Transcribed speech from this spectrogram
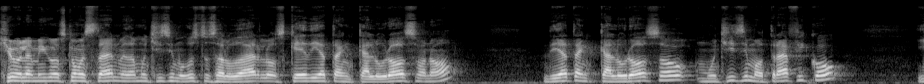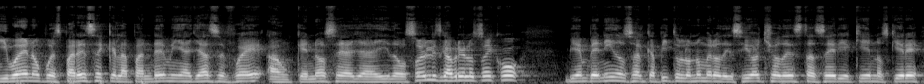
¿Qué hola amigos? ¿Cómo están? Me da muchísimo gusto saludarlos. Qué día tan caluroso, ¿no? Día tan caluroso, muchísimo tráfico. Y bueno, pues parece que la pandemia ya se fue, aunque no se haya ido. Soy Luis Gabriel Osejo. Bienvenidos al capítulo número 18 de esta serie. ¿Quién nos quiere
